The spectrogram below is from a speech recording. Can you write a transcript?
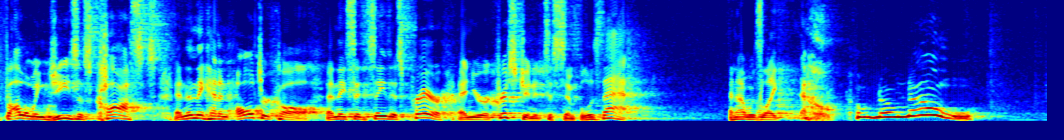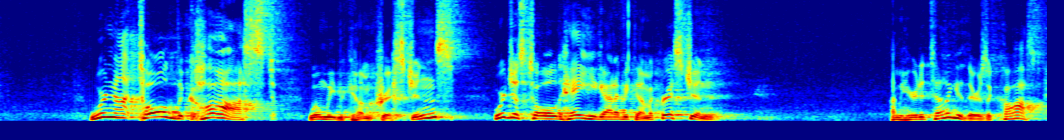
following Jesus costs. And then they had an altar call and they said, say this prayer and you're a Christian. It's as simple as that. And I was like, no, no, no, no. We're not told the cost when we become Christians. We're just told, hey, you got to become a Christian. I'm here to tell you there's a cost.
